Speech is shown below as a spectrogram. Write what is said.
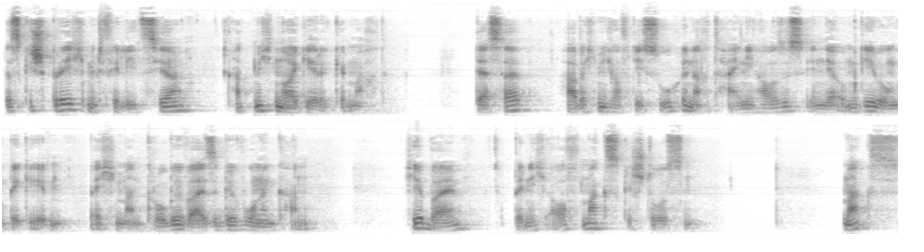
Das Gespräch mit Felicia hat mich neugierig gemacht. Deshalb habe ich mich auf die Suche nach Tiny Houses in der Umgebung begeben, welche man probeweise bewohnen kann. Hierbei bin ich auf Max gestoßen. Max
